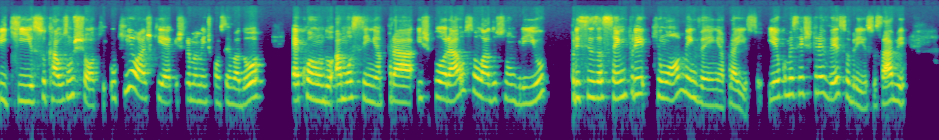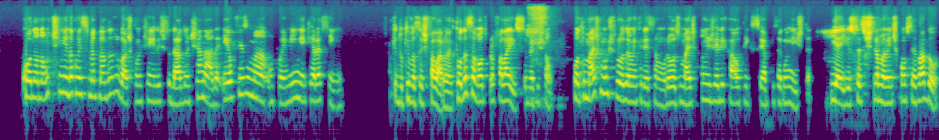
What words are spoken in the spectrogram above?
e que isso causa um choque. O que eu acho que é extremamente conservador é quando a mocinha, para explorar o seu lado sombrio, precisa sempre que um homem venha para isso. E eu comecei a escrever sobre isso, sabe? Quando eu não tinha ainda conhecimento nada do gótico, eu tinha ainda estudado, não tinha nada. E eu fiz uma, um poeminha que era assim, do que vocês falaram, né? Toda essa volta para falar isso, sobre a questão. Quanto mais monstruoso é o interesse amoroso, mais angelical tem que ser a protagonista. E aí isso é extremamente conservador.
